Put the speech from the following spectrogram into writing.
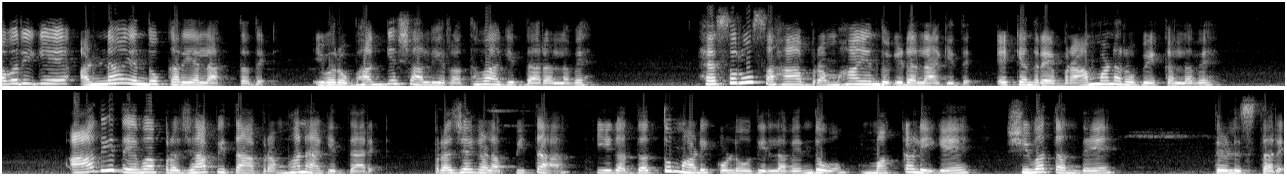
ಅವರಿಗೆ ಅಣ್ಣ ಎಂದು ಕರೆಯಲಾಗ್ತದೆ. ಇವರು ಭಾಗ್ಯಶಾಲಿ ರಥವಾಗಿದ್ದಾರಲ್ಲವೇ? ಹೆಸರು ಸಹ ಬ್ರಹ್ಮ ಎಂದು ಇಡಲಾಗಿದೆ, ಏಕೆಂದರೆ ಬ್ರಾಹ್ಮಣರು ಬೇಕಲ್ಲವೇ? ಆದಿದೇವ ಪ್ರಜಾಪಿತ ಬ್ರಹ್ಮನಾಗಿದ್ದಾರೆ. ಪ್ರಜೆಗಳ ಪಿತ ಈಗ ದತ್ತು ಮಾಡಿಕೊಳ್ಳುವುದಿಲ್ಲವೆಂದು ಮಕ್ಕಳಿಗೆ ಶಿವತಂದೆ ತಿಳಿಸ್ತಾರೆ.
